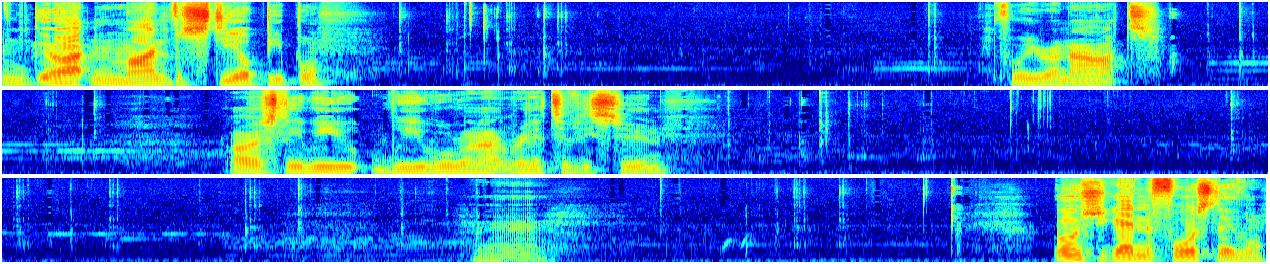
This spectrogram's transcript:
And go out and mine for steel, people. Before we run out. Obviously, we, we will run out relatively soon. Hmm. Oh, she got in the force level.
